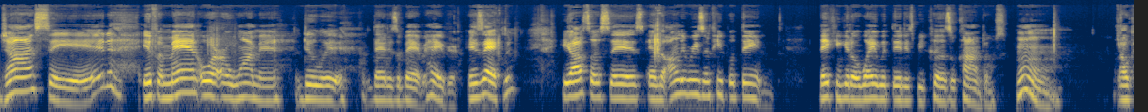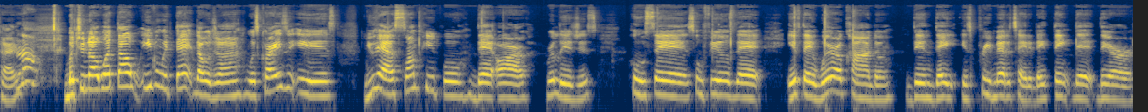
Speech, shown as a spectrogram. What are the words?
John said, if a man or a woman do it, that is a bad behavior. Exactly. He also says, and the only reason people think they can get away with it is because of condoms. Hmm. Okay. no But you know what though? Even with that though, John, what's crazy is you have some people that are religious who says who feels that if they wear a condom, then they is premeditated. They think that they're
